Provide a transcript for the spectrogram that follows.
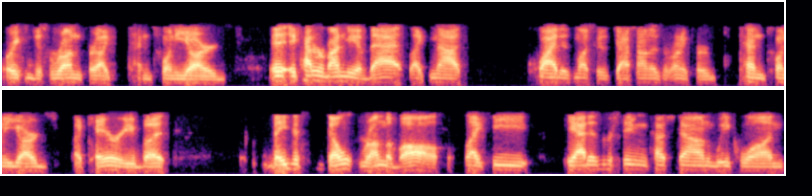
or you can just run for like 10, 20 yards. It, it kind of reminded me of that, like not quite as much as Josh Allen isn't running for 10, 20 yards a carry, but they just don't run the ball. Like he he had his receiving touchdown week one,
